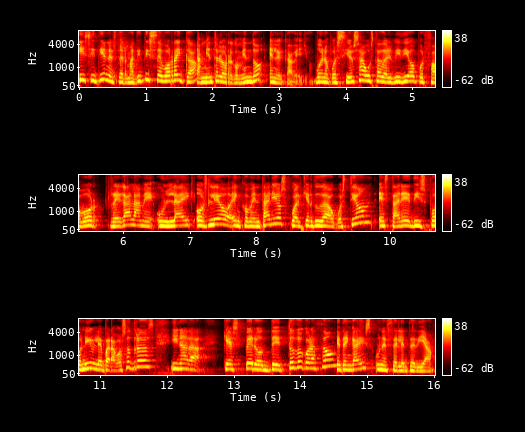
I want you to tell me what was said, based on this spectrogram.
Y si tienes dermatitis seborreica, también te lo recomiendo en el cabello. Bueno, pues si os ha gustado el vídeo, por favor, regálame un like. Os leo en comentarios cualquier duda o cuestión. Estaré disponible para vosotros. Y nada, que espero de todo corazón que tengáis un excelente día.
